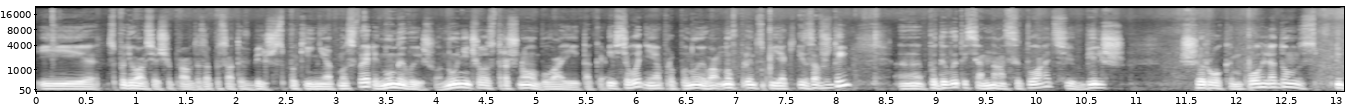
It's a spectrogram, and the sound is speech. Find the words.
І сподівався, що правда записати в більш спокійній атмосфері. Ну не вийшло. Ну нічого страшного буває і таке. І сьогодні я пропоную вам, ну в принципі, як і завжди, е, подивитися на ситуацію більш широким поглядом, з під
